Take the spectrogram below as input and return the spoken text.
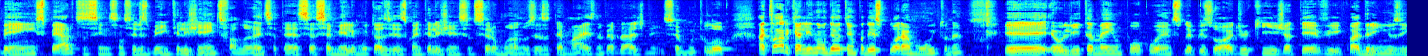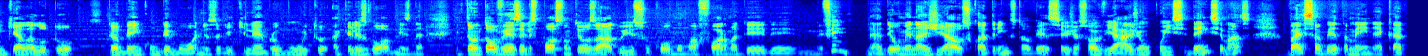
bem espertos, assim, são seres bem inteligentes, falantes, até se assemelham muitas vezes com a inteligência do ser humano, às vezes até mais, na verdade, né? Isso é muito louco. Ah, claro que ali não deu tempo de explorar muito, né? Eu li também um pouco antes do episódio que já teve quadrinhos em que ela lutou também com demônios ali, que lembram muito aqueles goblins, né? Então talvez eles possam ter usado isso como uma forma de, de enfim, né, de homenagear os quadrinhos, talvez seja só viagem ou coincidência, mas vai saber também, né, cara?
